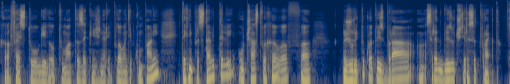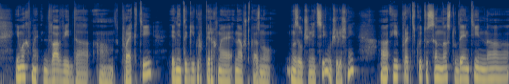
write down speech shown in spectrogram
Festo, Giga Automata, Zek Engineering, подобен тип компании. Техни представители участваха в а, журито, което избра а, сред близо 40 проекта. Имахме два вида а, проекти. Едните ги групирахме, най-общо казано, за ученици, училищни, а, и проекти, които са на студенти, на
